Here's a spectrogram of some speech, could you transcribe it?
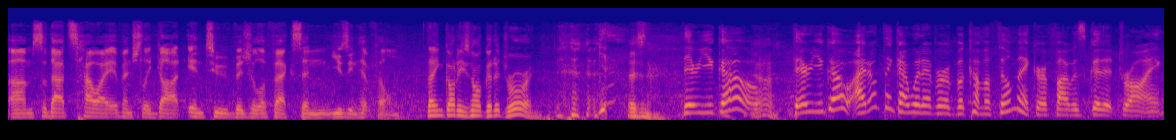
Um, so that's how I eventually got into visual effects and using HitFilm. Thank God he's not good at drawing. There you go. Yeah. There you go. I don't think I would ever have become a filmmaker if I was good at drawing.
